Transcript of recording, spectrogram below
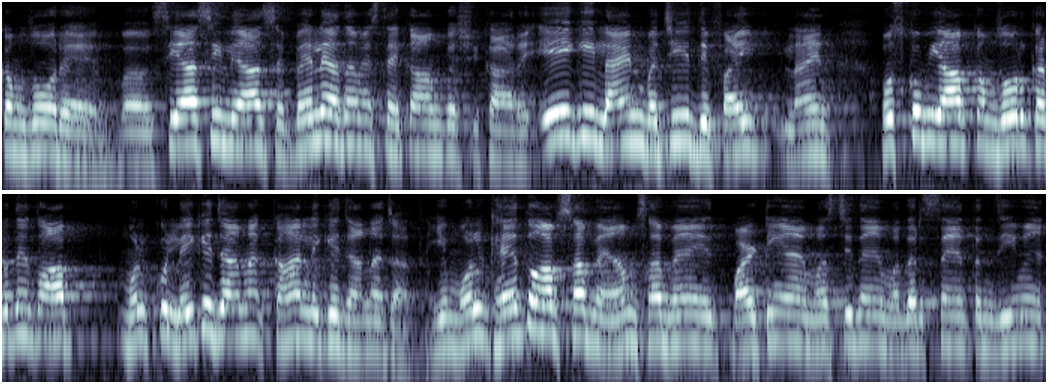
कमज़ोर है सियासी लिहाज से पहले अदम इसकाम का शिकार है। एक ही लाइन बची, दिफाई लाइन, उसको भी आप कमज़ोर कर दें तो आप मुल्क को लेके जाना, कहाँ लेके जाना चाहते हैं? ये मुल्क है तो आप सब हैं, हम सब हैं, पार्टियाँ हैं, मस्जिदें हैं, मदरसे हैं, तंजीमें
